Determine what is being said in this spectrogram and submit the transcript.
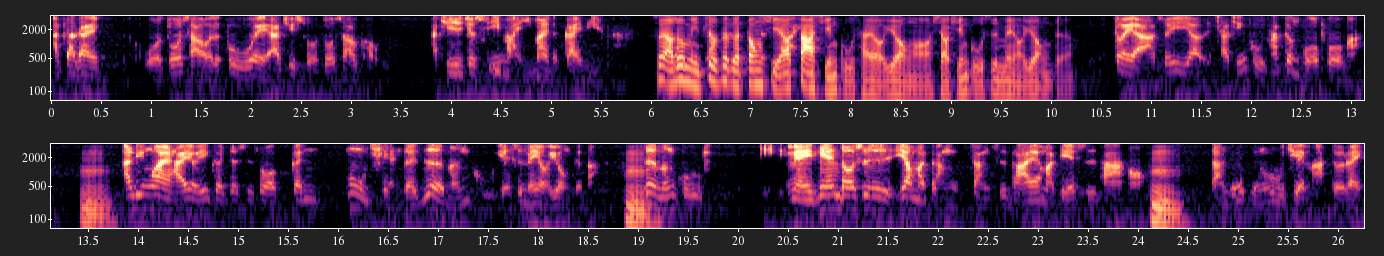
啊，大概。我多少的部位啊？去锁多少口啊？其实就是一买一卖的概念所以阿路米做这个东西要大型股才有用哦，小型股是没有用的。对啊，所以要小型股它更活泼嘛。嗯。啊，另外还有一个就是说，跟目前的热门股也是没有用的嘛。嗯。热门股每天都是要么涨涨十趴，要么跌十趴，哈。嗯。涨跌停互见嘛，对不对？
